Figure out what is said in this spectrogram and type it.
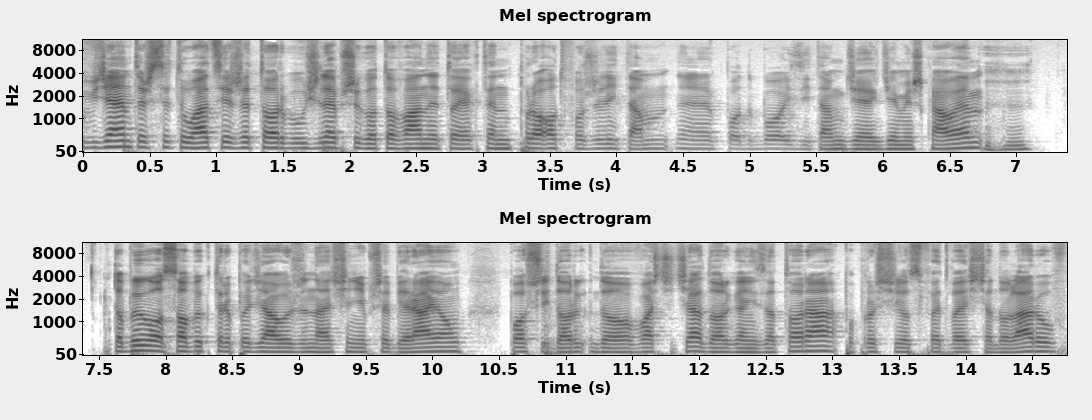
widziałem też sytuację, że tor był źle przygotowany, to jak ten pro otworzyli tam e, pod Boise, tam gdzie, gdzie mieszkałem, Mhm. to były osoby, które powiedziały, że nawet się nie przebierają, poszli do, do właściciela, do organizatora, poprosili o swoje 20 dolarów,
